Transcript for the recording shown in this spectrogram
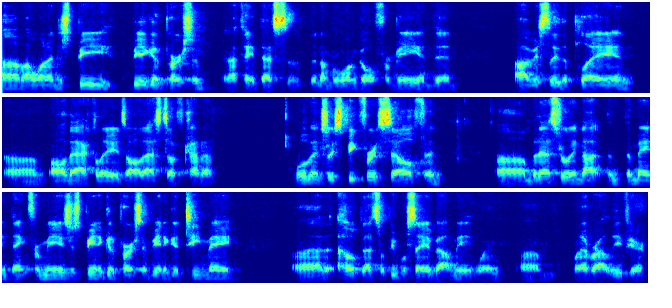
Um, I want to just be be a good person, and I think that's the, the number one goal for me. And then obviously the play and um, all the accolades, all that stuff kind of will eventually speak for itself. And um, but that's really not the, the, main thing for me. Is just being a good person, being a good teammate. Uh, I hope that's what people say about me when um, whenever I leave here.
